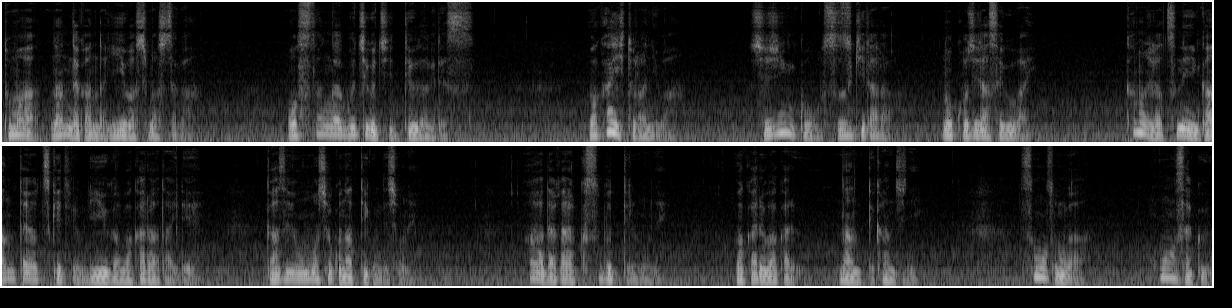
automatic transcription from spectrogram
とまあなんだかんだ言いはしましたがおっさんがぐちぐち言ってるだけです若い人らには主人公鈴木ララのこじらせ具合彼女が常に眼帯をつけてる理由がわかるあたりでがぜ面白くなっていくんでしょうね。ああだからくすぶってるのね。わかるわかる。なんて感じに。そもそもが本作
